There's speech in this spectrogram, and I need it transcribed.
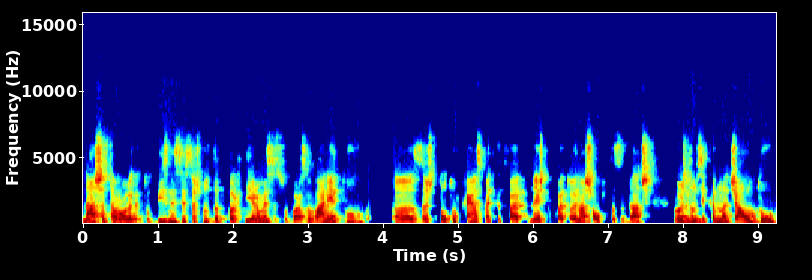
Нашата роля като бизнес е всъщност да партнираме с образованието, защото в крайна сметка това е нещо, което е наша обща задача. Връщам се към началото.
